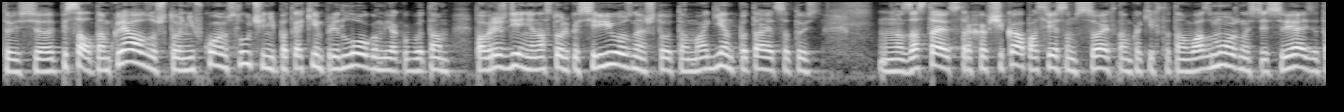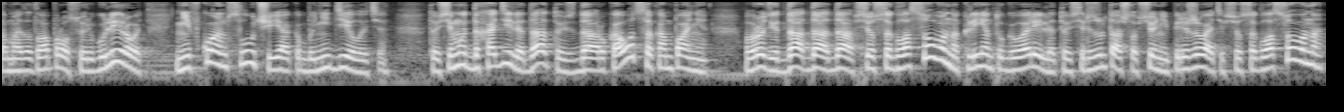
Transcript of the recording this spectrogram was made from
То есть э, писал там кляузу, что ни в коем случае, ни под каким предлогом, якобы там повреждение настолько серьезное, что там агент пытается, то есть заставить страховщика посредством своих там каких-то там возможностей, связи, там этот вопрос урегулировать, ни в коем случае якобы не делайте. То есть и мы доходили, да, то есть до руководства компании, вроде да, да, да, все согласовано, клиенту говорили, то есть результат, что все, не переживайте, все согласовано,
